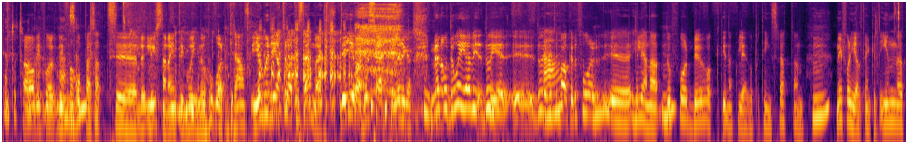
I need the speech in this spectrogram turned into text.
den totala Ja, vi får, vi får hoppas att uh, lyssnarna inte går in och hårdgranskar. Jo, men det, jag tror att det stämmer. Det gör det säkerligen. Men och då är vi, då är, eh, då är vi tillbaka. Då får, uh, Helena, mm. då får du och dina kollegor på tingsrätten, mm. ni får helt enkelt in ett,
